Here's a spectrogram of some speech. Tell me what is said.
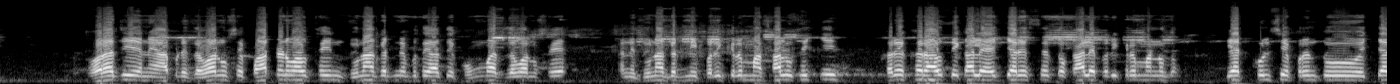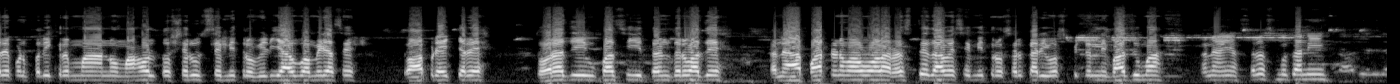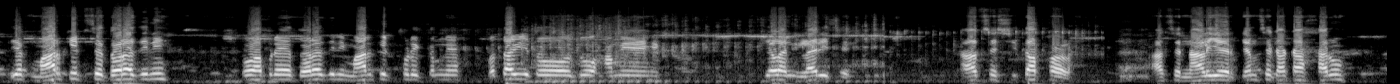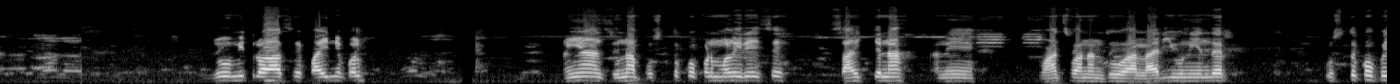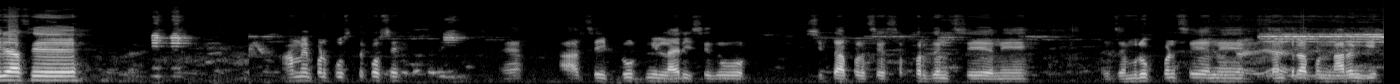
ધોરાજી અને આપણે જવાનું છે પાટણ વાવ થઈને જુનાગઢ ને બધે આજે ઘૂમવા જવાનું છે. અને જુનાગઢની પરિક્રમા ચાલુ થઈ ગઈ. ખરેખર આવતીકાલે અગિયાર છે, તો કાલે પરિક્રમાનો ગેટ ખુલશે, પરંતુ અત્યારે પણ પરિક્રમાનો માહોલ તો શરૂ છે મિત્રો. વીડિયો આવવા મળ્યા છે. તો આપણે અત્યારે ધોરાજી, ઉપાસી ત્રણ દરવાજે અને આ પાટણવાળા રસ્તે જ આવે છે મિત્રો સરકારી હોસ્પિટલની બાજુમાં. અને અહીંયા સરસ મજાની એક માર્કેટ છે ધોરાજીની. તો આપણે ધોરાજીની માર્કેટ થોડીક તમને બતાવીએ તો જો સામે કેળાની લારી છે. આ છે સીતાફળ. આ છે નાળિયેર. કેમ છે કાકા? સારું? જો મિત્રો આ છે પાઇનેપલ અહીંયા જૂના પુસ્તકો પણ મળી રહી છે સાહિત્યના અને વાંચવાના જો આ લારીઓની અંદર પુસ્તકો પડ્યા છે. આમે પણ પુસ્તકો છે. આ છે ફ્રૂટની લારી છે. જો સીતાફળ છે, સફરજન છે અને જમરૂક પણ છે અને સંતરા પણ નારંગી.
